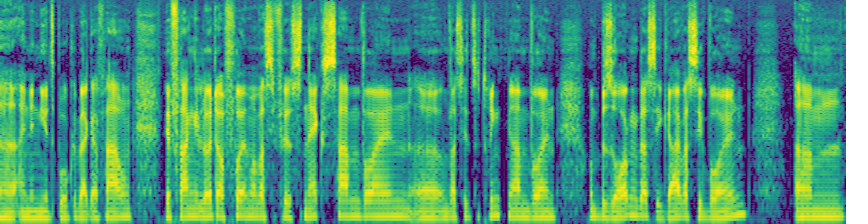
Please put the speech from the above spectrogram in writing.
eine Nils Bokeberg-Erfahrung. Wir fragen die Leute auch vorher immer, was sie für Snacks haben wollen äh, und was sie zu trinken haben wollen und besorgen das, egal was sie wollen. Ähm,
